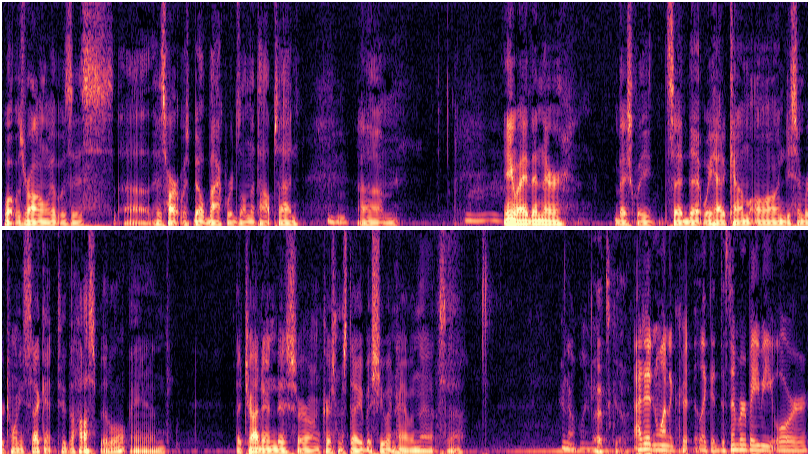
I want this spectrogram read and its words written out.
what was wrong. It was his uh, his heart was built backwards on the top side. Um, Anyway, then they're basically said that we had to come on December 22nd to the hospital, and they tried to induce her on Christmas Day, but she wasn't having that. So I don't blame you. That's good. I didn't want a cri- like a December baby or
